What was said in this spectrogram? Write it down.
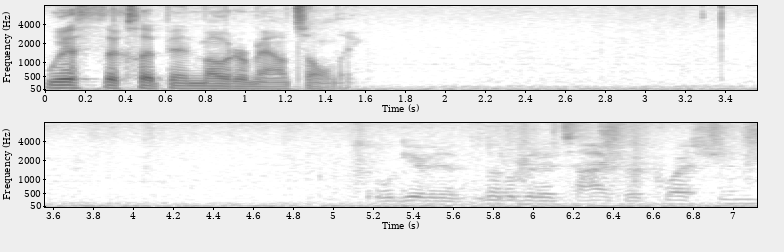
with the clip-in motor mounts only. So we'll give it a little bit of time for questions.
